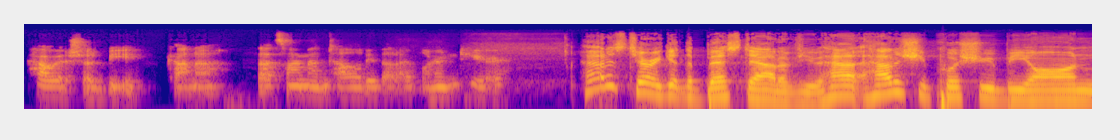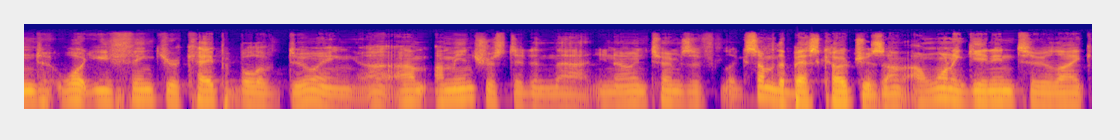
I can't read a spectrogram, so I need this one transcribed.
how it should be. Kind of that's my mentality that I've learned here. How does Teri get the best out of you? How how does she push you beyond what you think you're capable of doing? Uh, I'm I'm interested in that. You know, in terms of like some of the best coaches, I, I want to get into like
